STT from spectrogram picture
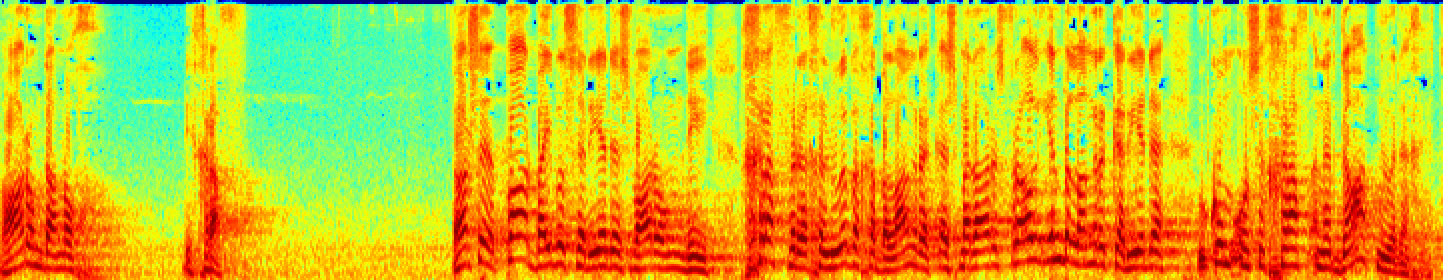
Waarom dan nog die graf? Daar is een paar bybelse redes waarom die graf vir een gelovige belangrik is, maar daar is vooral een belangrike rede hoekom ons een graf inderdaad nodig het.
